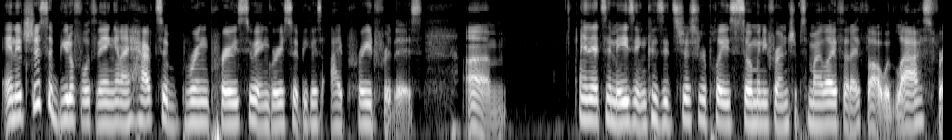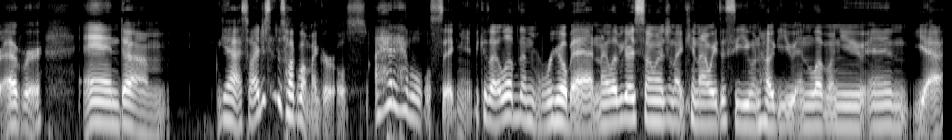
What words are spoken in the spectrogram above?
And it's just a beautiful thing and I have to bring praise to it and grace to it because I prayed for this. Um and it's amazing because it's just replaced so many friendships in my life that I thought would last forever. And um yeah, so I just had to talk about my girls. I had to have a little segment because I love them real bad and I love you guys so much and I cannot wait to see you and hug you and love on you and yeah.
